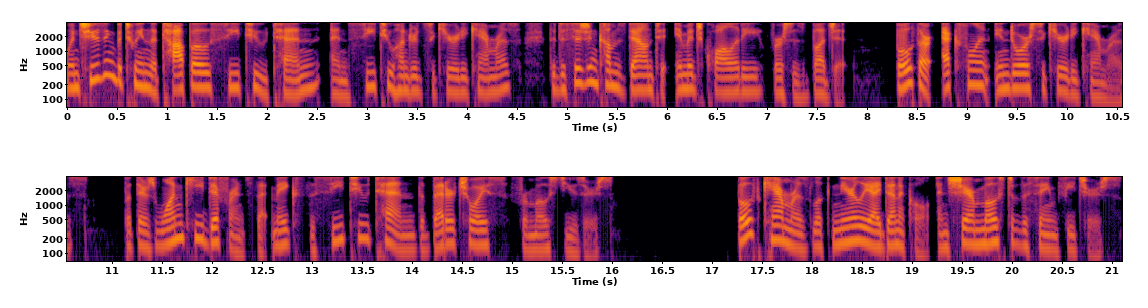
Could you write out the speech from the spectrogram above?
When choosing between the Tapo C210 and C200 security cameras, the decision comes down to image quality versus budget. Both are excellent indoor security cameras, but there's one key difference that makes the C210 the better choice for most users. Both cameras look nearly identical and share most of the same features.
